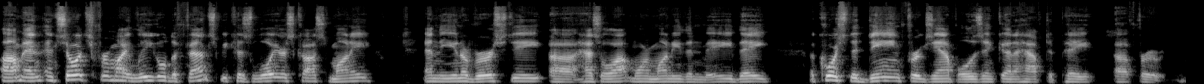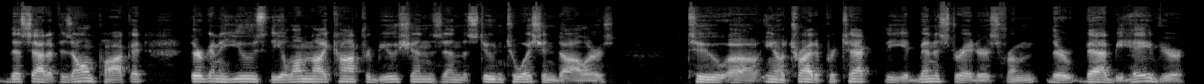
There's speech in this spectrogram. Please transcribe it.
Um, and and so it's for my legal defense because lawyers cost money and the university uh, has a lot more money than me. They, of course, the dean, for example, isn't going to have to pay uh, for this out of his own pocket. They're going to use the alumni contributions and the student tuition dollars to, uh, you know, try to protect the administrators from their bad behavior.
